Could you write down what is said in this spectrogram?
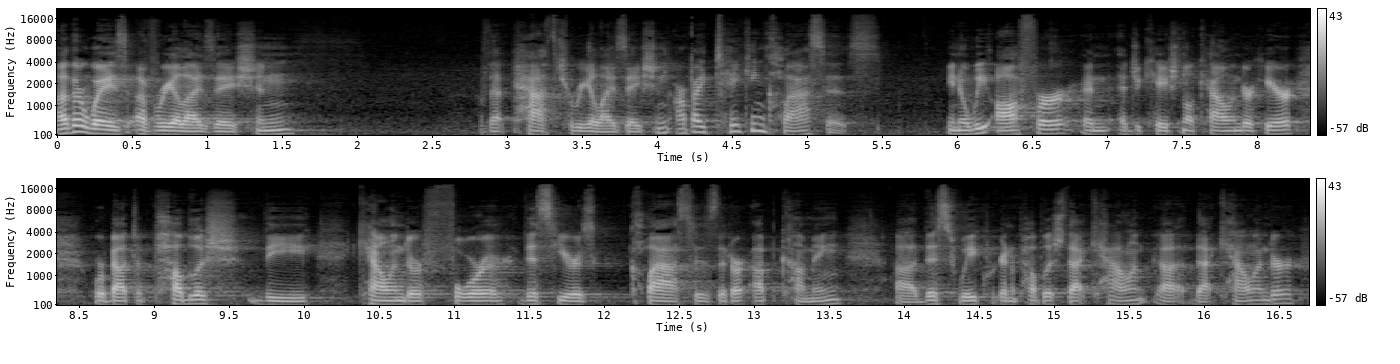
Other ways of realization, of that path to realization, are by taking classes. You know, we offer an educational calendar here. We're about to publish the calendar for this year's classes that are upcoming. Uh, this week, we're going to publish that, cal- uh, that calendar.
